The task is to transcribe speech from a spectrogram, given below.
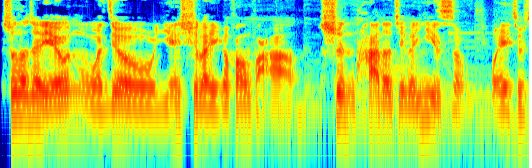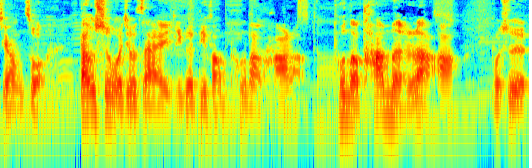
说到这里，我就延续了一个方法啊，顺他的这个意思，我也就这样做。当时我就在一个地方碰到他了，碰到他们了啊，不是。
